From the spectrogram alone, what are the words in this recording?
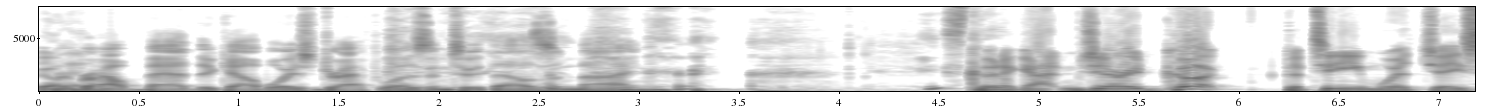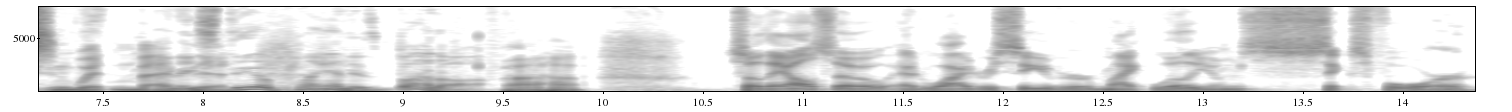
Remember how bad the Cowboys draft was in 2009? Could have gotten Jared Cook to team with Jason Witten back and he's then. still playing his butt off. Uh huh. So they also at wide receiver, Mike Williams, six four.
